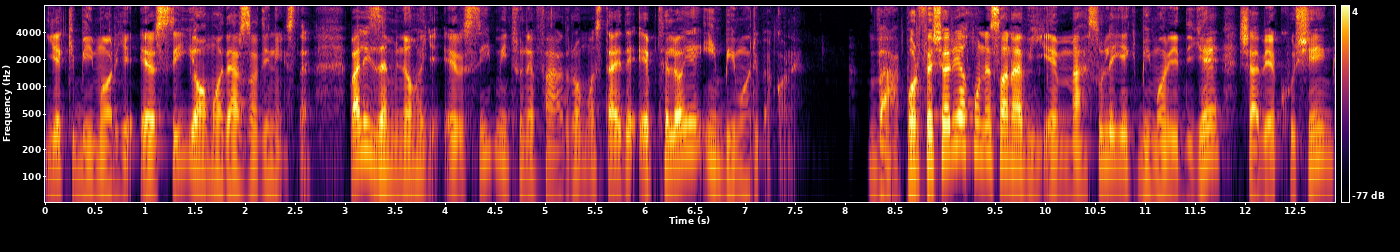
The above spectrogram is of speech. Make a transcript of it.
یک بیماری ارسی یا مادرزادی نیسته ولی زمینه های ارسی می‌تونه فرد را مستعد ابتلای این بیماری بکنه. و پرفشاری خون ثانویه محصول یک بیماری دیگه شبیه کوشینگ،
